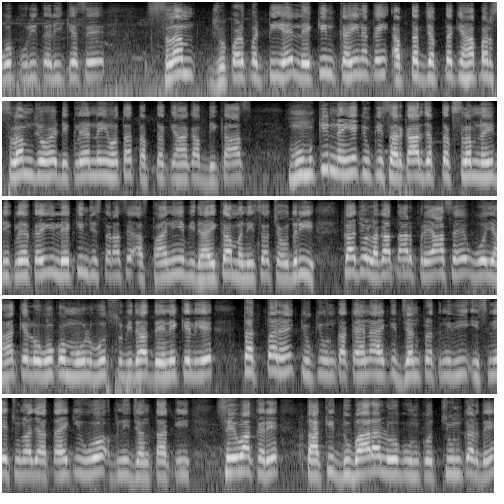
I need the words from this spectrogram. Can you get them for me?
वो पूरी तरीके से स्लम झुपड़पट्टी है, लेकिन कहीं ना कहीं अब तक, जब तक यहाँ पर स्लम जो है, डिक्लेयर नहीं होता, तब तक यहाँ का विकास मुमकिन नहीं है क्योंकि सरकार जब तक स्लम नहीं डिक्लेयर करेगी लेकिन जिस तरह से स्थानीय विधायिका मनीषा चौधरी का जो लगातार प्रयास है वो यहाँ के लोगों को मूलभूत सुविधा देने के लिए तत्पर है क्योंकि उनका कहना है कि जनप्रतिनिधि इसलिए चुना जाता है कि वो अपनी जनता की सेवा करे ताकि दोबारा लोग उनको चुन कर दें।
